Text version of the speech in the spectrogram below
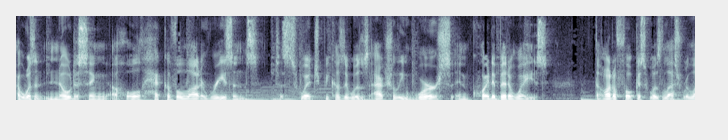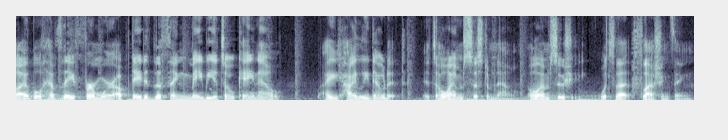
I wasn't noticing a whole heck of a lot of reasons to switch because it was actually worse in quite a bit of ways. The autofocus was less reliable. Have they firmware updated the thing? Maybe it's okay now? I highly doubt it. It's OM system now. OM Sushi. What's that flashing thing?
